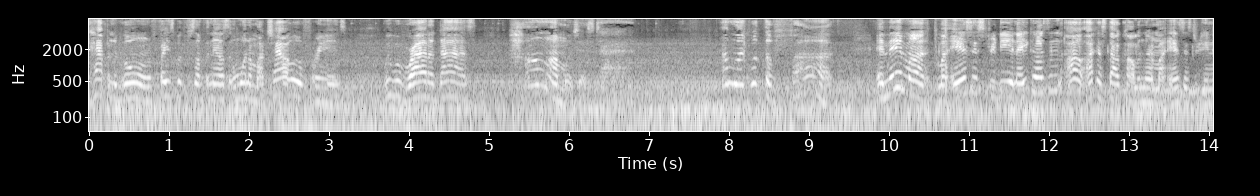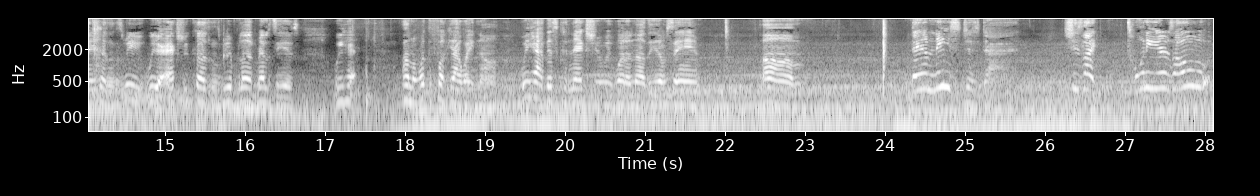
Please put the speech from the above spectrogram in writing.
happened to go on Facebook for something else, and one of my childhood friends, we would ride or dies. Her mama just died. I'm like, what the fuck? And then my my ancestry DNA cousin, I, I can stop calling her my ancestry DNA cousin because we we are actually cousins. We're blood relatives. We have I don't know what the fuck y'all waiting on. We have this connection with one another. You know what I'm saying? Um, damn niece just died. She's like 20 years old.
